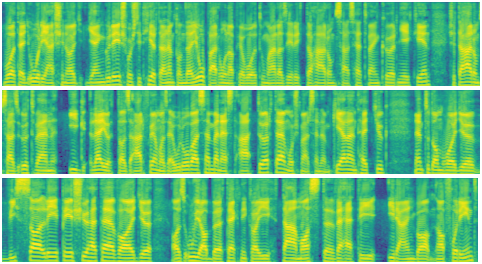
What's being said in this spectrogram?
volt egy óriási nagy gyengülés, most itt hirtelen nem tudom, de jó pár hónapja voltunk már azért itt a 370 környékén, és itt a 350-ig lejött az árfolyam az euróval szemben, ezt áttörte, most már szerintem kijelenthetjük. Nem tudom, hogy visszalépés jöhet-e, vagy az újabb technikai támaszt veheti irányba a forint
